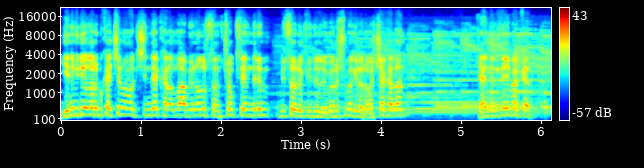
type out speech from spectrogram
Yeni videolarımı kaçırmamak için de kanalıma abone olursanız çok sevinirim. Bir sonraki videoda görüşmek üzere. Hoşçakalın. Kendinize iyi bakın.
